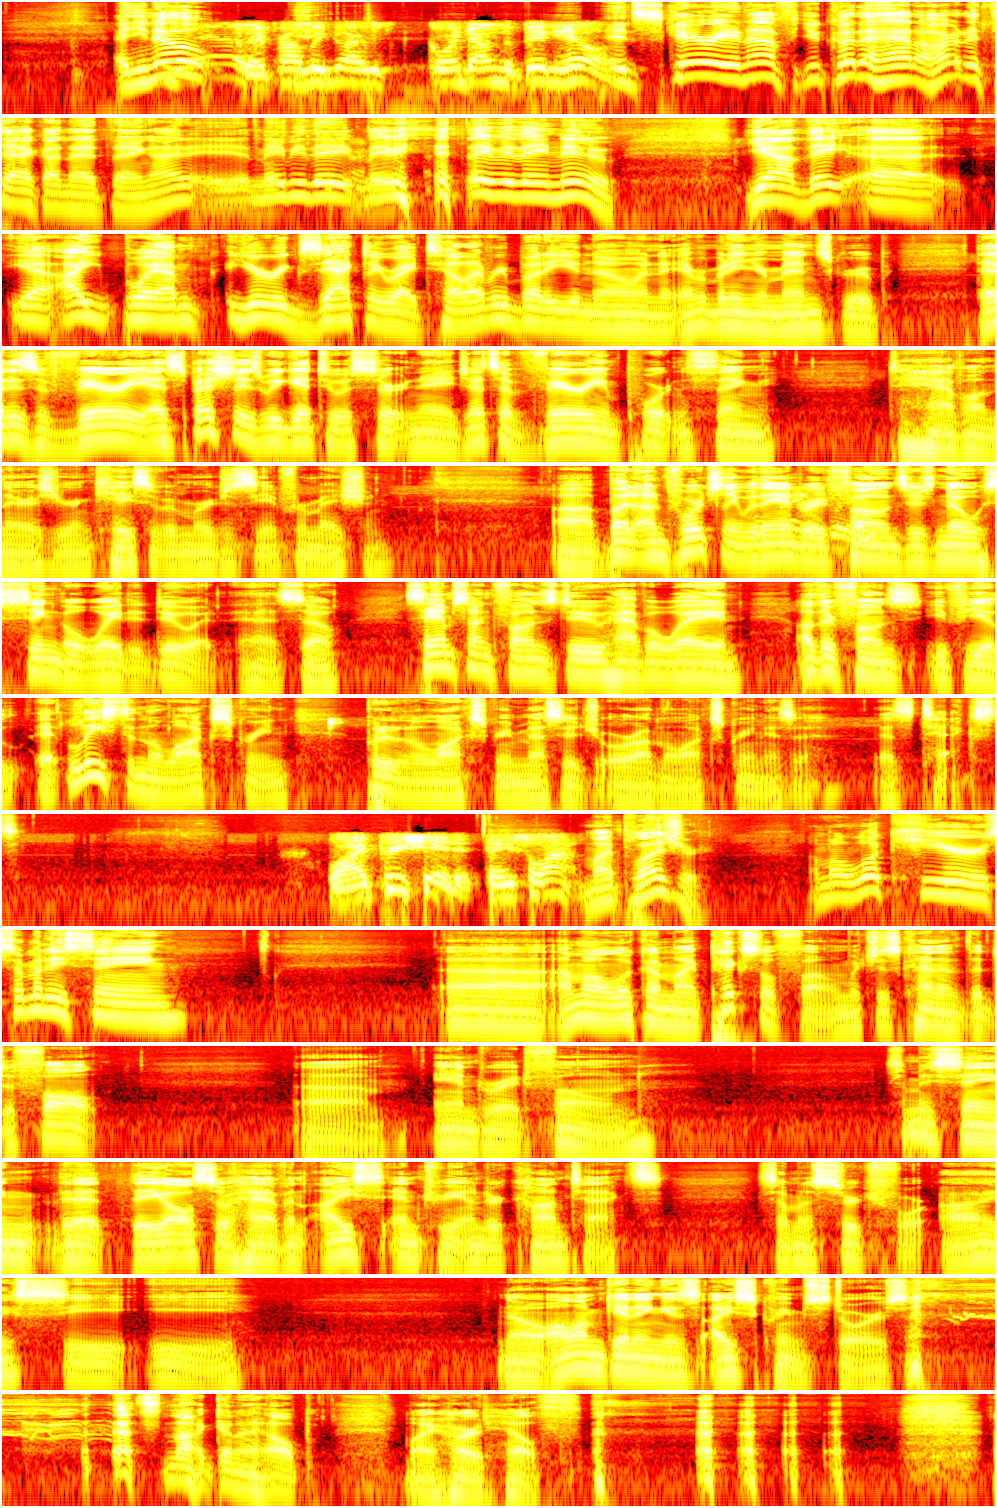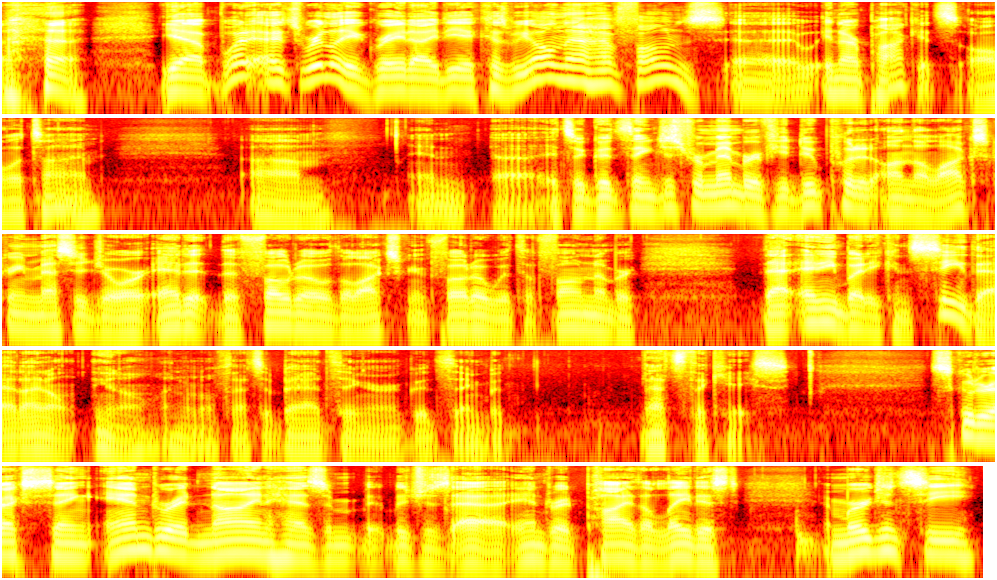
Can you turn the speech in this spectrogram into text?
And you know, yeah, they probably knew I was going down the big hill. it's scary enough. You could have had a heart attack on that thing. I maybe they maybe maybe they knew. Yeah, they uh yeah, I boy, I'm you're exactly right. Tell everybody you know and everybody in your men's group. That is a very especially as we get to a certain age. That's a very important thing to have on there as you're in case of emergency information. Uh, but unfortunately, with Android phones, there's no single way to do it. Uh, so Samsung phones do have a way, and other phones, if you at least in the lock screen, put it in a lock screen message or on the lock screen as a as text. well, I appreciate it. Thanks a lot. My pleasure. I'm gonna look here. Somebody's saying uh, I'm gonna look on my Pixel phone, which is kind of the default um, Android phone. Somebody's saying that they also have an ICE entry under contacts. So I'm going to search for ICE. No, all I'm getting is ice cream stores. That's not going to help my heart health. yeah, but it's really a great idea because we all now have phones uh, in our pockets all the time. Um, and uh, it's a good thing. Just remember, if you do put it on the lock screen message or edit the photo, the lock screen photo with the phone number, that anybody can see that. I don't, you know, I don't know if that's a bad thing or a good thing, but that's the case. Scooter X saying Android 9 has, which is uh, Android Pie, the latest, emergency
